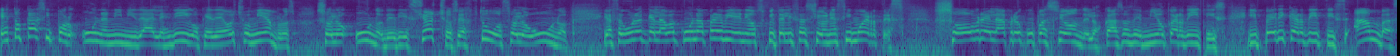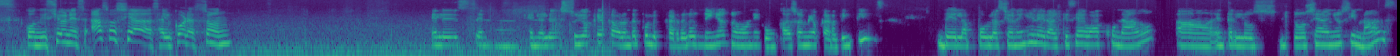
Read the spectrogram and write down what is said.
Esto casi por unanimidad les digo que de 8 miembros, solo uno, de 18 se abstuvo solo uno, y asegura que la vacuna previene hospitalizaciones y muertes. Sobre la preocupación de los casos de miocarditis y pericarditis, ambas condiciones asociadas al corazón, en, el estudio que acabaron de publicar de los niños no hubo ningún caso de miocarditis. De la población en general que se ha vacunado ah, entre los 12 años y más,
